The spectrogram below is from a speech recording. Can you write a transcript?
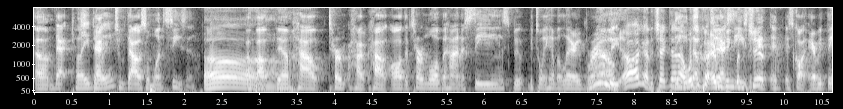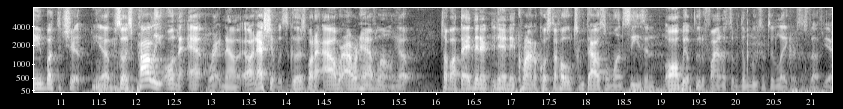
um, that Playboy? that two thousand one season. Oh, About them, how, term, how how all the turmoil behind the scenes be, between him and Larry Brown. Really? Oh, I got to check that out. What's it called? Everything but the chip. and- and it's called Everything But the Chip. Yep. So it's probably on the app right now. Oh, that shit was good. It's about an hour, hour and a half long. Yep. Talk about that, and then it, then it chronicles the whole 2001 season, all the way up through the finals with them losing to the Lakers and stuff. Yeah,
